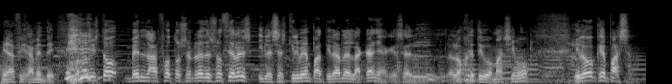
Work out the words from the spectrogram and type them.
Mirar fijamente. Por lo visto, ven las fotos en redes sociales y les escriben para tirarle la caña, que es el, el objetivo máximo. Y luego, ¿qué pasa?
